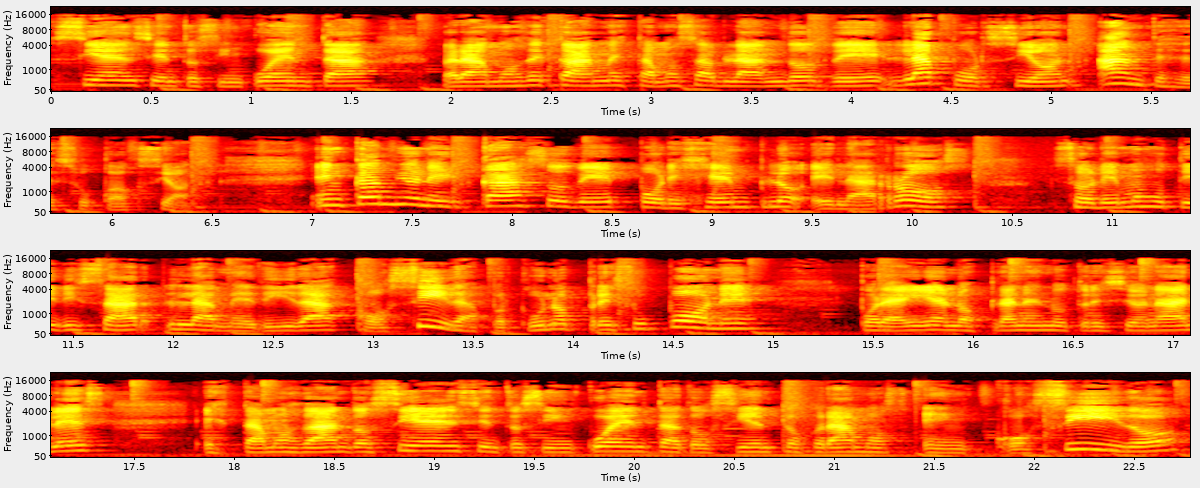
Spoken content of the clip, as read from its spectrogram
100, 150 gramos de carne, estamos hablando de la porción antes de su cocción. En cambio, en el caso de, por ejemplo, el arroz, solemos utilizar la medida cocida, porque uno presupone, por ahí en los planes nutricionales, estamos dando 100, 150, 200 gramos en cocido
